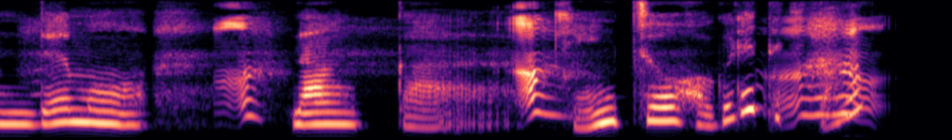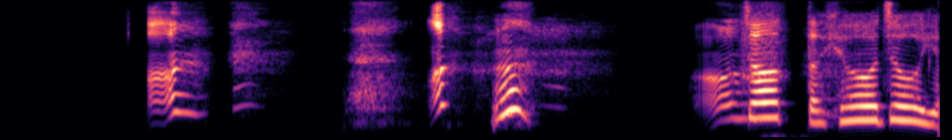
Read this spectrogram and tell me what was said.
ん？でも、なんか、緊張ほぐれてきた？うん。ちょっと表情柔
